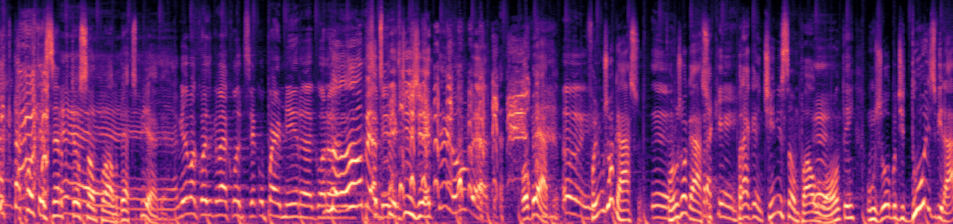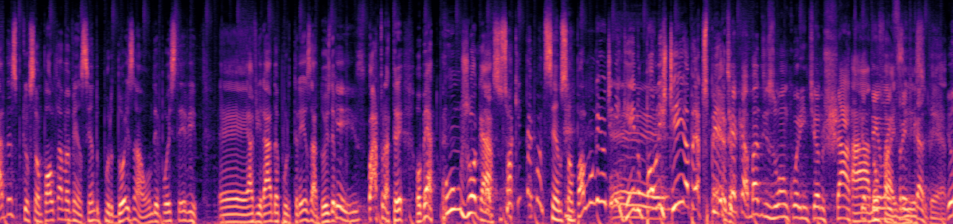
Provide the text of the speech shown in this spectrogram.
que, que tá acontecendo com o teu São Paulo, Beto Spiega? É a mesma coisa que vai acontecer com o Parmeira agora. Não, Beto Spiega, de jeito nenhum, Beto. Ô, Beto, Oi. foi um jogaço. É. Foi um jogaço. Pra quem? Bragantino e São Paulo é. ontem, um jogo de duas viradas, porque o São Paulo tava vencendo por 2 a 1 um, depois teve é, a virada por 3 a 2 Que isso? 4x3. Ô, Beto, um jogaço. Só que o que tá acontecendo? São Paulo não ganhou de ninguém no Paulistinha, Beto Eu tinha acabado de zoar um corintiano chato Ah, que eu tenho lá em frente de isso, casa. Beto. Eu,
